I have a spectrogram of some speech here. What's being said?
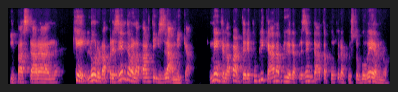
i Pastaran, che loro rappresentano la parte islamica, mentre la parte repubblicana più è rappresentata appunto da questo governo.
